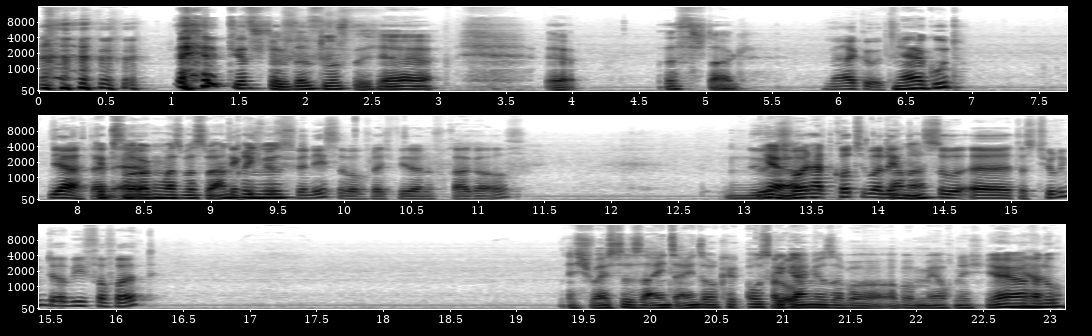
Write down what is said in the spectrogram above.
das stimmt, das ist lustig. Ja, ja. Ja, das ist stark. Na gut. Ja, gut. Ja, dann. Gibt es noch äh, irgendwas, was du anbringen willst? für nächste Woche vielleicht wieder eine Frage auf. Nö, ja, ich wollte halt kurz überlegen, gerne. hast du äh, das Thüringen-Derby verfolgt? Ich weiß, dass es 1-1 ausgegangen hallo? ist, aber, aber mehr auch nicht. Ja, ja, ja. hallo.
